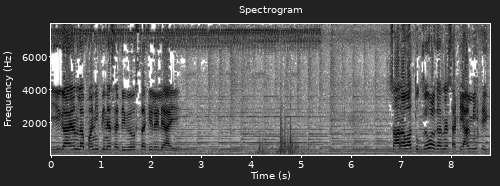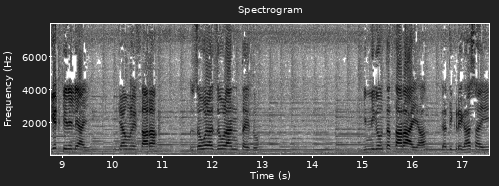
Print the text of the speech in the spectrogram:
ही गायांना पाणी पिण्यासाठी व्यवस्था केलेली आहे. चारा वाहतूक जवळ करण्यासाठी आम्ही इथे गेट केलेले आहे. त्यामुळे चारा जवळाजवळ आणता येतो. गिन्नी गवता चारा आहे हा. त्या तिकडे घास आहे.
